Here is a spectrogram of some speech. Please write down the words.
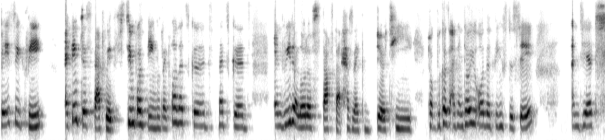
basically, I think just start with simple things like, oh, that's good, that's good. And read a lot of stuff that has like dirty talk because I can tell you all the things to say, and yet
